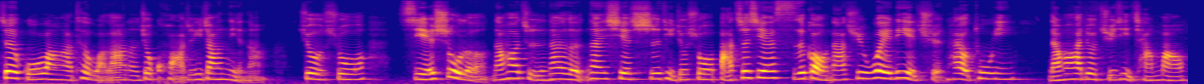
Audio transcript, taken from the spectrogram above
这个国王啊，特瓦拉呢就垮着一张脸啊，就说结束了，然后指着那个那些尸体就说把这些死狗拿去喂猎犬，还有秃鹰，然后他就举起长矛。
